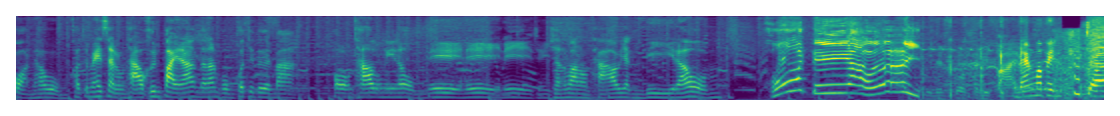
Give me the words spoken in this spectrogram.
ก่อนนะครับผมเขาจะไม่ให้ใส่รองเท้าขึ้นไปนะดังนั้นผมก็จะเดินมาถอดรองเท้าตรงนี้นะผมนี่นี่นี่จะมีชั้นวางรองเท้าอย่างดีนะครับผมโคตรดีอะเฮ้ยยูเนสโกเซอร์ติฟายแบงค์มาเป็นจ๋า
